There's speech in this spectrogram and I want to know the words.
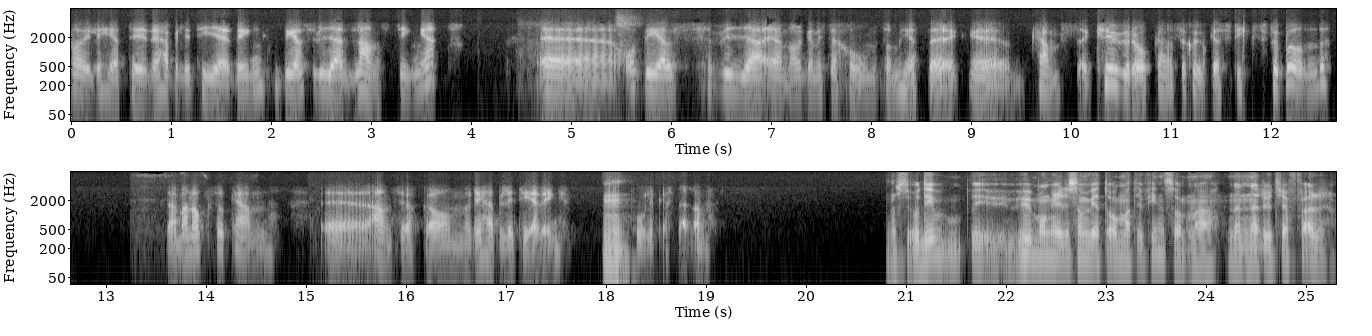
möjlighet till rehabilitering. Dels via landstinget eh, och dels via en organisation som heter eh, cancer, Kuro, Cancersjukas riksförbund. Där man också kan eh, ansöka om rehabilitering mm. på olika ställen. Och det, hur många är det som vet om att det finns sådana när, när du träffar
